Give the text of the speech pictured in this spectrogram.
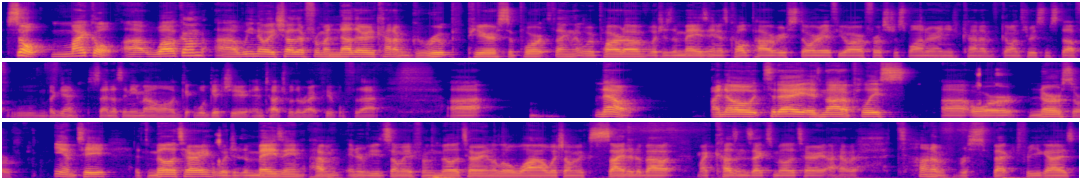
So, Michael, uh, welcome. Uh, we know each other from another kind of group peer support thing that we're part of, which is amazing. It's called Power of Your Story. If you are a first responder and you're kind of going through some stuff, again, send us an email. Get, we'll get you in touch with the right people for that. Uh, now, I know today is not a police uh, or nurse or EMT. It's military, which is amazing. I haven't interviewed somebody from the military in a little while, which I'm excited about. My cousin's ex-military. I have a ton of respect for you guys.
